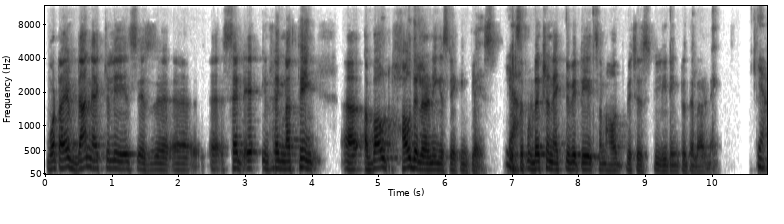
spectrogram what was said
what I have done actually is, is uh, uh, uh said, uh, in fact, nothing about how the learning is taking place. Yeah. It's a production activity somehow which is leading to the learning. Yeah.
